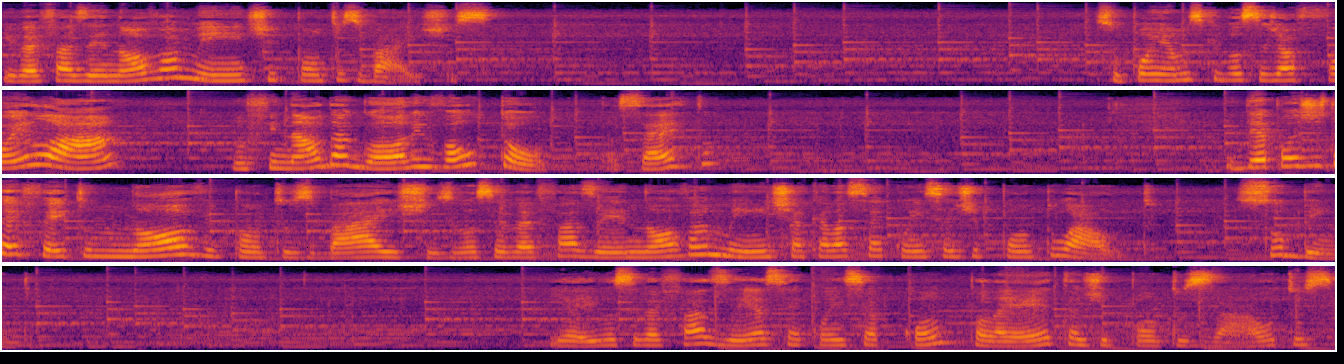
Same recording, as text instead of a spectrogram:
e vai fazer novamente pontos baixos. Suponhamos que você já foi lá no final da gola e voltou, tá certo? E depois de ter feito nove pontos baixos, você vai fazer novamente aquela sequência de ponto alto, subindo. E aí você vai fazer a sequência completa de pontos altos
